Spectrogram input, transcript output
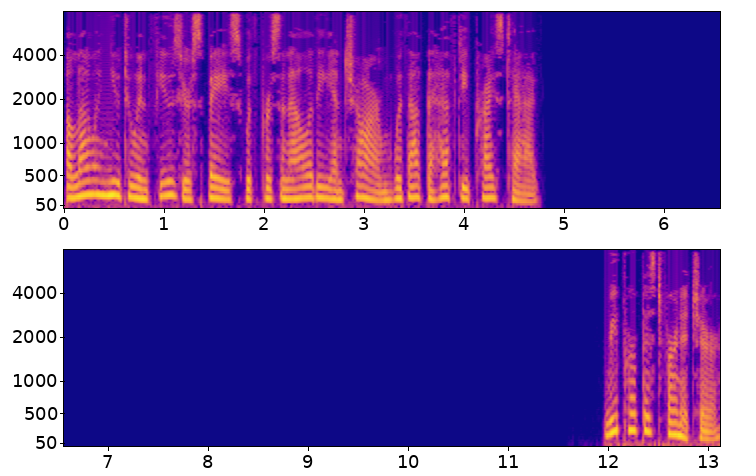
allowing you to infuse your space with personality and charm without the hefty price tag. Repurposed furniture.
